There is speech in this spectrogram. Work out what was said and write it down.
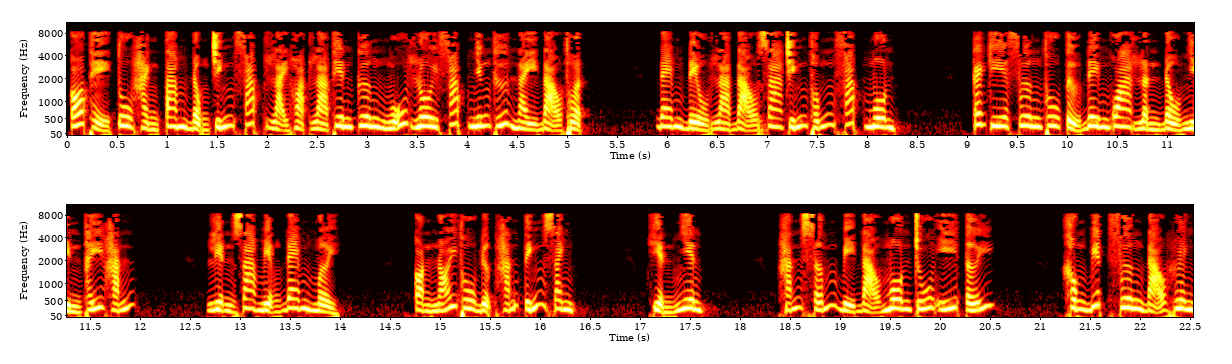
có thể tu hành tam động chính pháp lại hoặc là thiên cương ngũ lôi pháp những thứ này đạo thuật, đem đều là đạo gia chính thống pháp môn. cái kia phương thu tử đêm qua lần đầu nhìn thấy hắn, liền ra miệng đem mời, còn nói thu được hắn tính danh. hiển nhiên, hắn sớm bị đạo môn chú ý tới, không biết phương đạo huynh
